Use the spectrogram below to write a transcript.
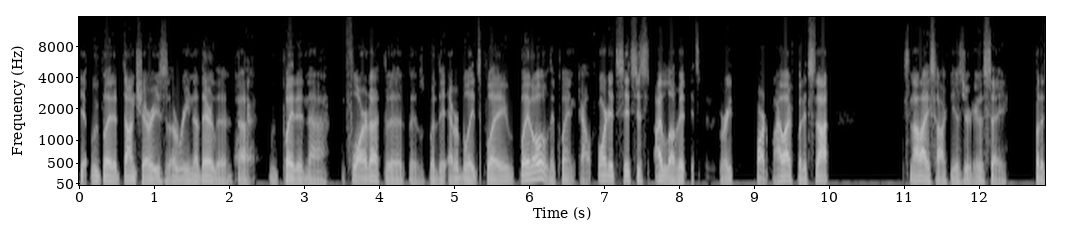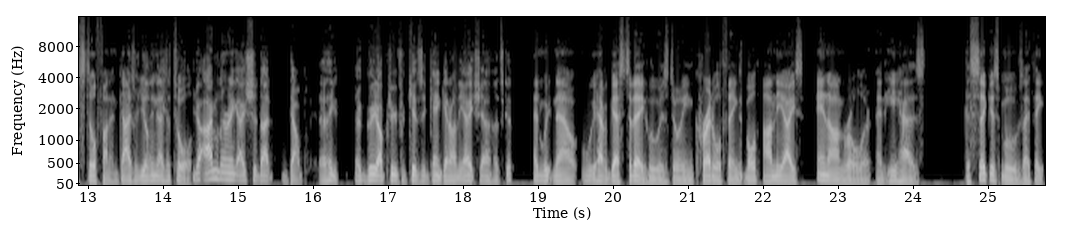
yeah, we played at Don Cherry's arena there. The uh, we played in uh, Florida the, the where the Everblades play. We played all over. They play in California. It's it's just I love it. It's been a great part of my life, but it's not it's not ice hockey as you're going to say, but it's still fun. And guys are using it as a tool. You know, I'm learning I should not downplay it. I think a great opportunity for kids that can't get on the ice. Yeah, that's good. And we now we have a guest today who is doing incredible things both on the ice and on roller, and he has the sickest moves I think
